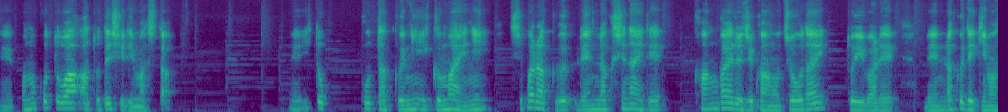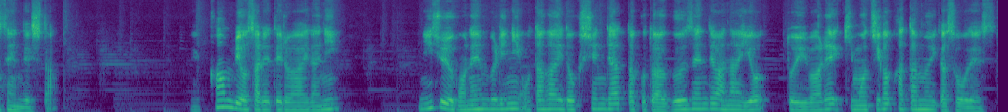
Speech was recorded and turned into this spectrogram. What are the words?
えこのことは後で知りました。えいとこ宅に行く前に、しばらく連絡しないで考える時間をちょうだいと言われ、連絡できませんでした。看病されている間に、25年ぶりにお互い独身であったことは偶然ではないよと言われ、気持ちが傾いたそうです。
